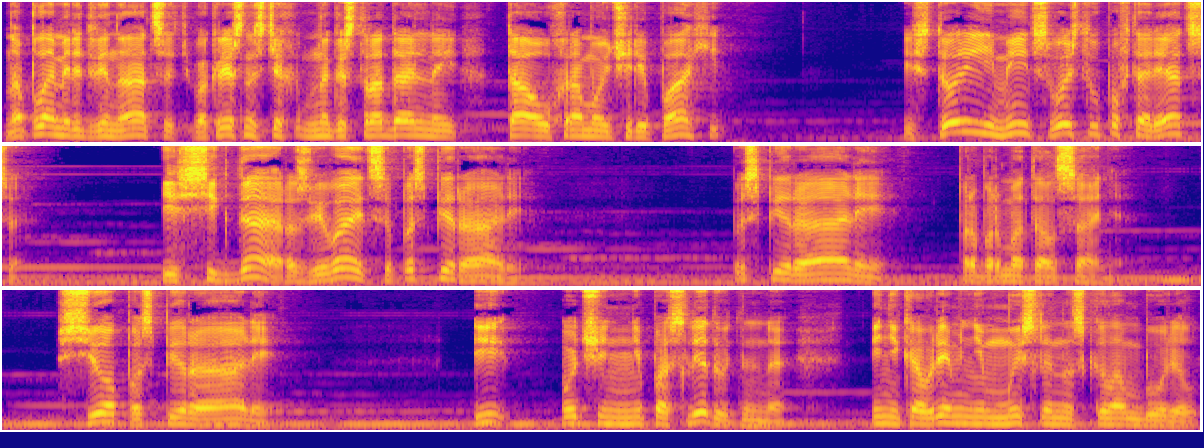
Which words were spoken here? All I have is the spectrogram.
на Пламере-12, в окрестностях многострадальной Тау хромой черепахи. История имеет свойство повторяться и всегда развивается по спирали. По спирали пробормотал Саня. Все по спирали. И очень непоследовательно и не ко времени мысленно скаламбурил.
